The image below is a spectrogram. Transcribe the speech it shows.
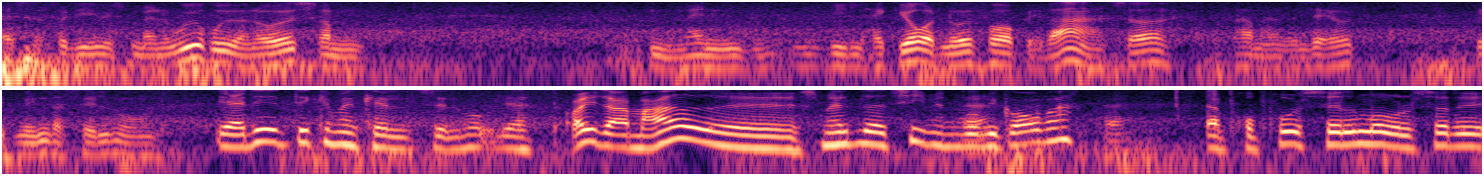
Altså, fordi hvis man udrydder noget, som man ville have gjort noget for at bevare, så har man vel lavet et mindre selvmål. Ja, det, det kan man kalde et selvmål, ja. Øj, der er meget øh, smalbladet timen, hvor Ja. vi går, var. Apropos selvmål, så det,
